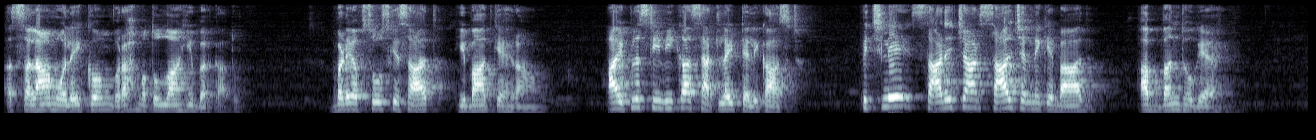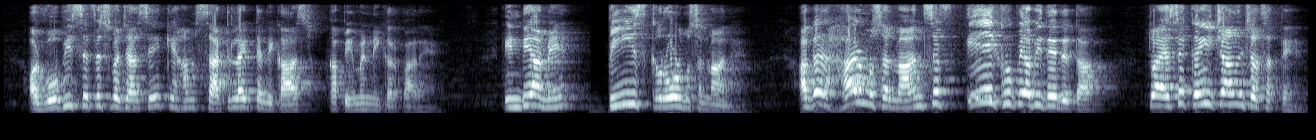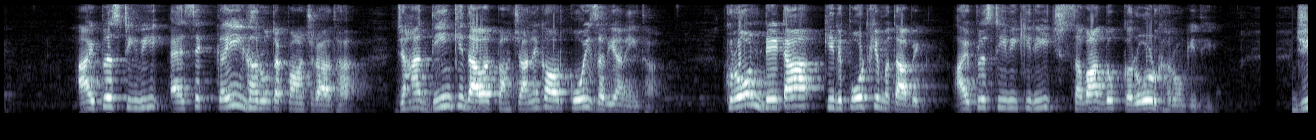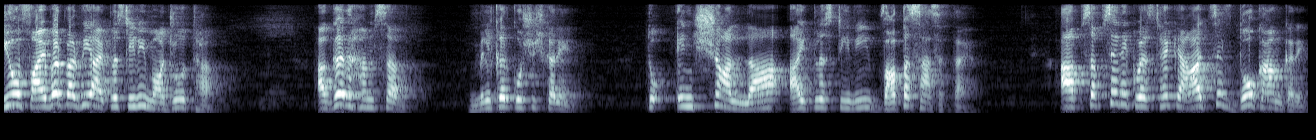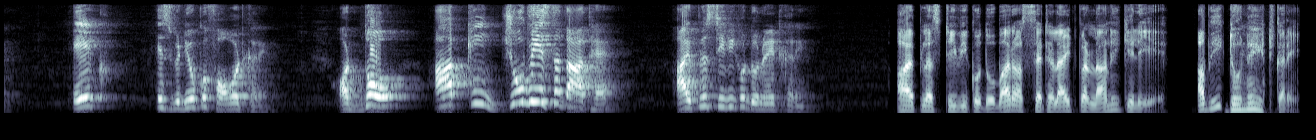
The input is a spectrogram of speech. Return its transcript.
अस्सलाम वालेकुम वरहमतुल्लाहि वरकातुहू बड़े अफसोस के साथ ये बात कह रहा हूँ। आई प्लस टीवी का सैटेलाइट टेलीकास्ट पिछले साढ़े चार साल चलने के बाद अब बंद हो गया है। और वो भी सिर्फ़ इस वजह से कि हम सैटेलाइट टेलीकास्ट का पेमेंट नहीं कर पा रहे हैं। इंडिया में 20 करोड़ मुसलमान हैं। अगर हर मुसलमान सिर्फ़ एक रुपया भी दे देता तो ऐसे कई चैनल चल सकते हैं। आई प्लस टीवी ऐसे कई घरों तक पहुँच रहा था जहाँ दीन की दावत पहुँचाने का और कोई ज़रिया नहीं था। क्रोन डेटा की रिपोर्ट के मुताबिक आई प्लस टीवी की रीच सवा दो करोड़ घरों की थी। जियो फाइबर पर भी आई प्लस टीवी मौजूद था। अगर हम सब मिलकर कोशिश करें तो इनशाला आई प्लस टीवी वापस आ सकता है। आप सबसे रिक्वेस्ट है कि आज सिर्फ़ दो काम करें। एक, इस वीडियो को फॉरवर्ड करें। और दो, आपकी जो भी इस्तात है आई प्लस टीवी को डोनेट करें। आई प्लस टीवी को दोबारा सैटेलाइट पर लाने के लिए अभी डोनेट करें।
